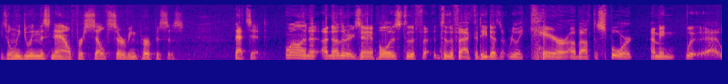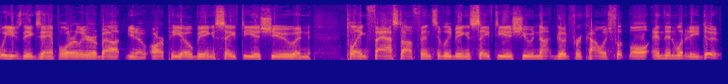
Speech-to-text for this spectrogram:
He's only doing this now for self serving purposes. That's it. Well, and another example is to the fa- to the fact that he doesn't really care about the sport. I mean, we, uh, we used the example earlier about you know RPO being a safety issue and playing fast offensively being a safety issue and not good for college football. And then what did he do?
